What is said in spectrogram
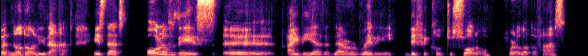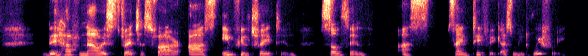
But not only that, is that all of these uh, ideas that they are already difficult to swallow for a lot of us, they have now stretched as far as infiltrating something as scientific as midwifery.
